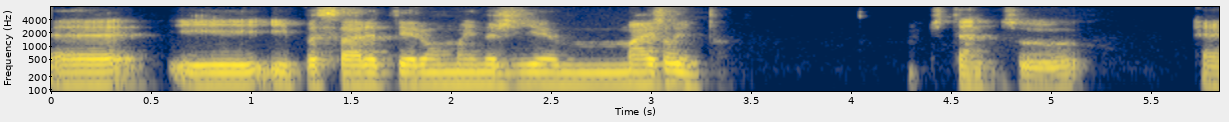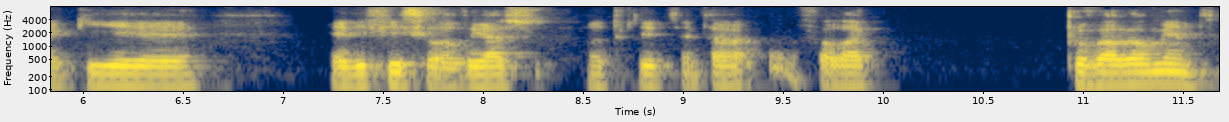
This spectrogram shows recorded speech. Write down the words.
uh, e, e, passar a ter uma energia mais limpa. Portanto, aqui é, é difícil. Aliás, no outro dia tentar falar, provavelmente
